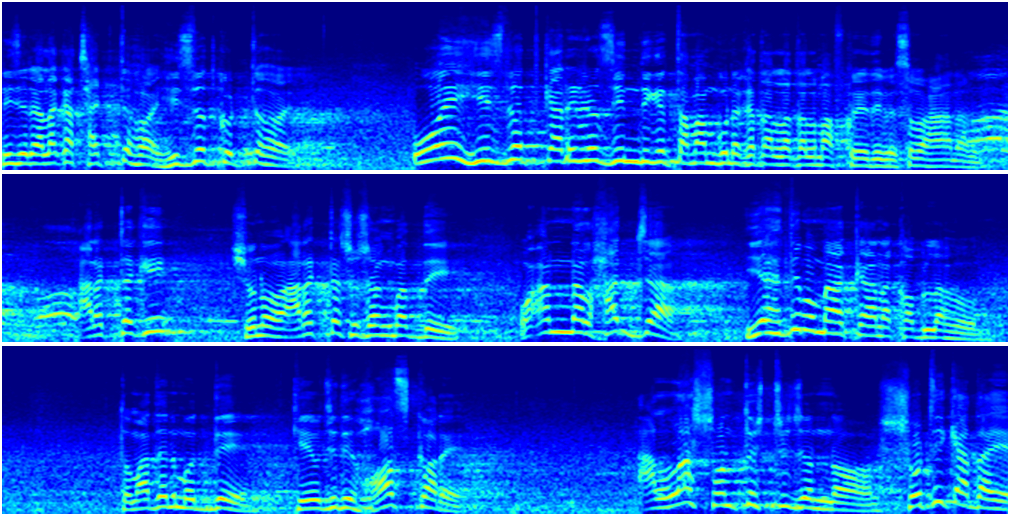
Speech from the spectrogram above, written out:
নিজের এলাকা ছাড়তে হয়, হিজরত করতে হয়, ওই হিজরতকারীরও জিন্দিগির তামাম গুণা খাতা আল্লাহ তালা মাফ করে দেবে সোহান আরেকটা কি? শোনো, আরেকটা সুসংবাদ দেই। ও আন্নাল হাজ্জা ইয়াহদিম মা কানা কবলাহ তোমাদের মধ্যে কেউ যদি হজ করে আল্লাহ সন্তুষ্টির জন্য সঠিক আদায়ে,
